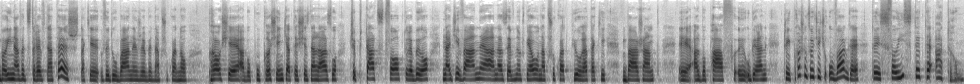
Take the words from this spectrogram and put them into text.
bo i nawet z drewna też, takie wydłubane, żeby na przykład no, prosie albo półprosięcia też się znalazło, czy ptactwo, które było nadziewane, a na zewnątrz miało na przykład pióra, taki bażant. E, albo paw e, ubierany. Czyli proszę zwrócić uwagę, to jest swoiste teatrum.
